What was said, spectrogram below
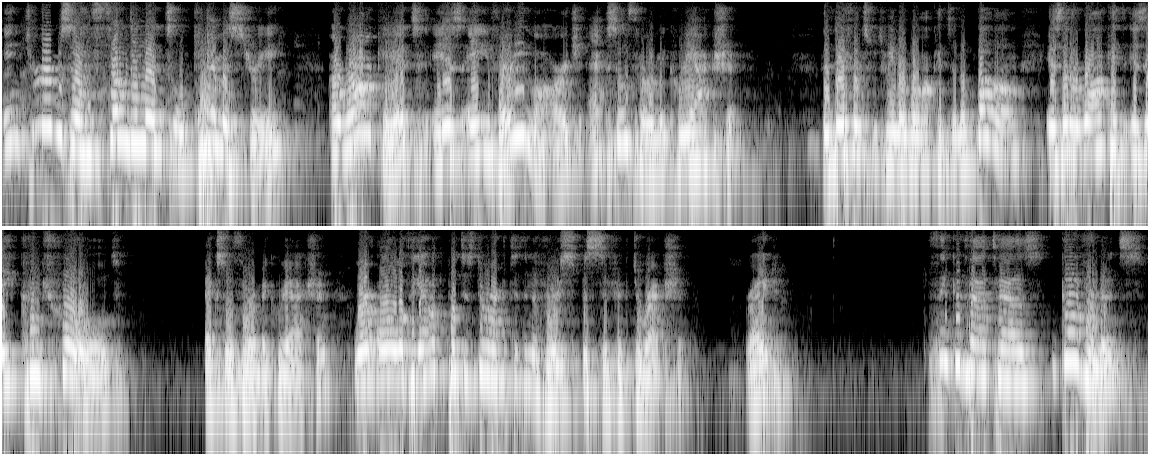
In terms of fundamental chemistry, a rocket is a very large exothermic reaction. The difference between a rocket and a bomb is that a rocket is a controlled exothermic reaction where all of the output is directed in a very specific direction, right? Think of that as governance.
